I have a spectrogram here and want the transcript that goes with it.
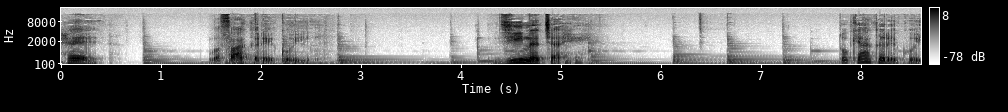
है वफा करे कोई। जी न चाहे। तो क्या करे कोई?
